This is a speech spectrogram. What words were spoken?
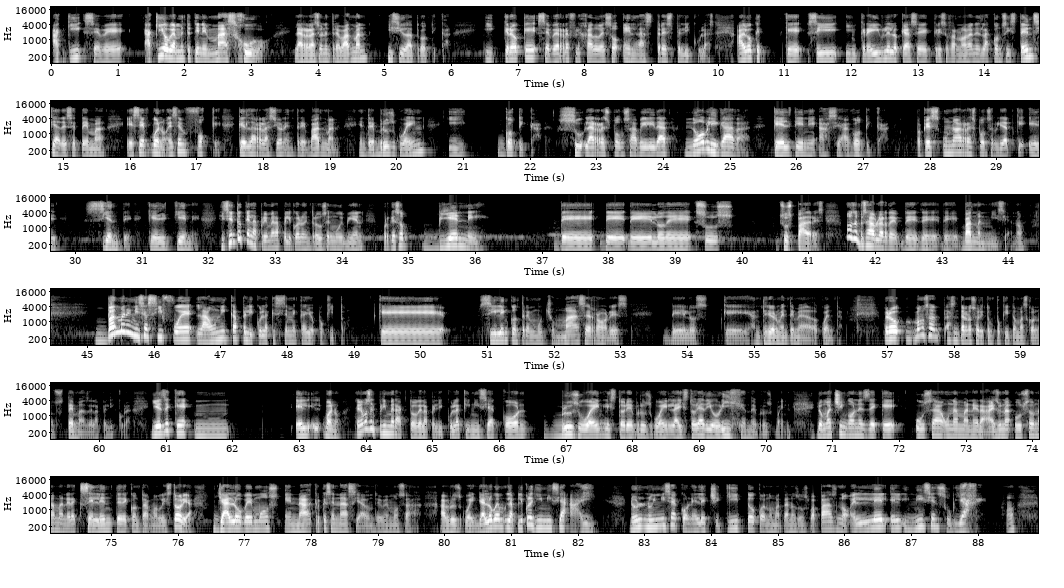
Aquí se ve, aquí obviamente tiene más jugo la relación entre Batman y Ciudad Gótica. Y creo que se ve reflejado eso en las tres películas. Algo que que sí, increíble lo que hace Christopher Nolan es la consistencia de ese tema, ese, bueno, ese enfoque que es la relación entre Batman, entre Bruce Wayne y Gótica, su, la responsabilidad no obligada que él tiene hacia Gótica, porque es una responsabilidad que él siente, que él tiene. Y siento que en la primera película lo introducen muy bien, porque eso viene de, de, de lo de sus sus padres. Vamos a empezar a hablar de, Batman Inicia, ¿no? Batman Inicia sí fue la única película que sí se me cayó poquito. Que sí le encontré mucho más errores de los que anteriormente me he dado cuenta. Pero vamos a, centrarnos ahorita un poquito más con los temas de la película. Y es de que, mm, bueno, tenemos el primer acto de la película que inicia con Bruce Wayne, la historia de Bruce Wayne, la historia de origen de Bruce Wayne. Lo más chingón es de que usa una manera, es una, usa una manera excelente de contarnos la historia. Ya lo vemos en, creo que es en Asia, donde vemos a, Bruce Wayne. Ya lo vemos, la película ya inicia ahí. No, no, inicia con él de chiquito, cuando matan a sus papás, no, él, él, inicia en su viaje,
